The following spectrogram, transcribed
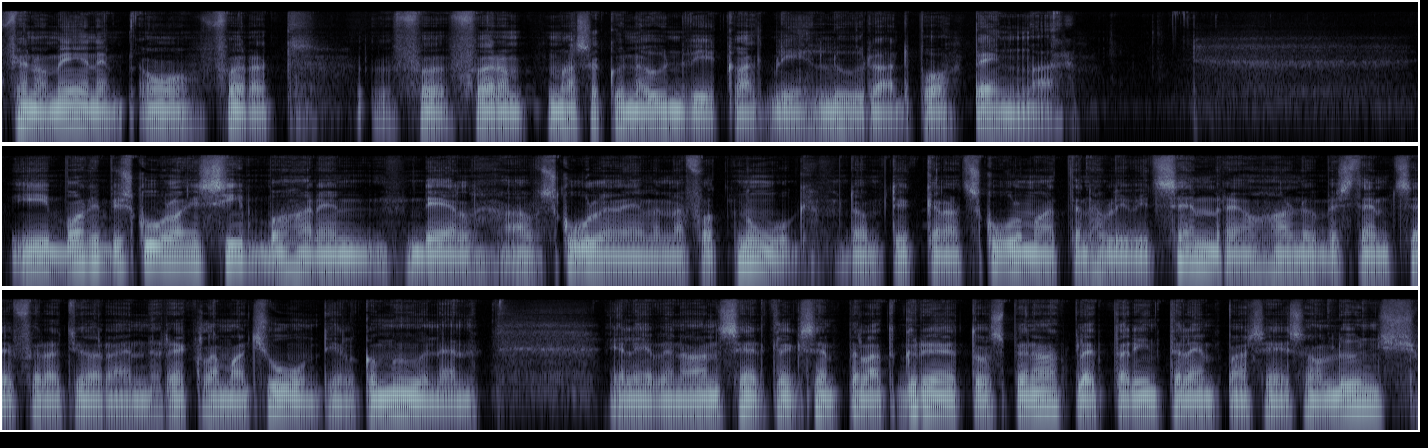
fenomenet och för att, för, för att man ska kunna undvika att bli lurad på pengar. I Borgby skola i Sibbo har en del av skoleleverna fått nog. De tycker att skolmaten har blivit sämre och har nu bestämt sig för att göra en reklamation till kommunen. Eleverna anser till exempel att gröt och spenatplättar inte lämpar sig som lunch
